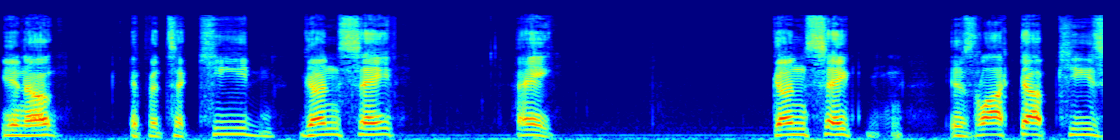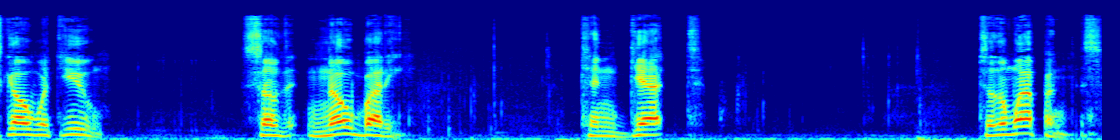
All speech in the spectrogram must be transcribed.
You know, if it's a keyed gun safe, hey, Gun safe is locked up, keys go with you. So that nobody can get to the weapons.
